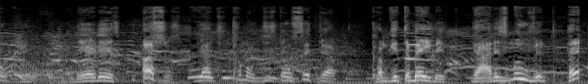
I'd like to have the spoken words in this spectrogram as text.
Oh, there it is. Ushers, y'all, come on, just don't sit there. Come get the baby. God is moving. Hey.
